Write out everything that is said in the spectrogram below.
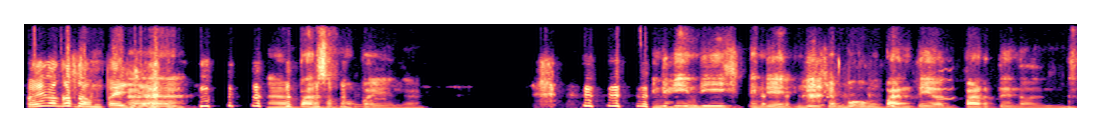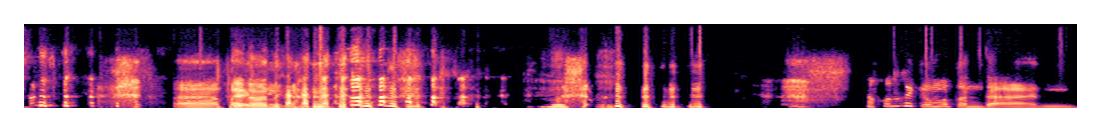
Ay, nakasampay dyan. ah, ah, pasok mo pa yun, ah. hindi, hindi, hindi, hindi siya buong Pantheon, Parthenon. Ah, Ganon. Parthenon. Ako hindi ko matandaan.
